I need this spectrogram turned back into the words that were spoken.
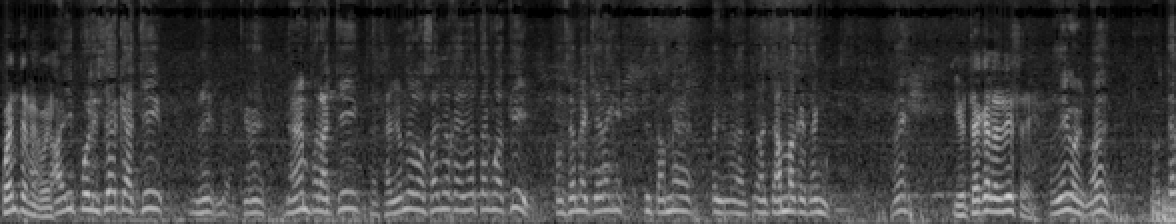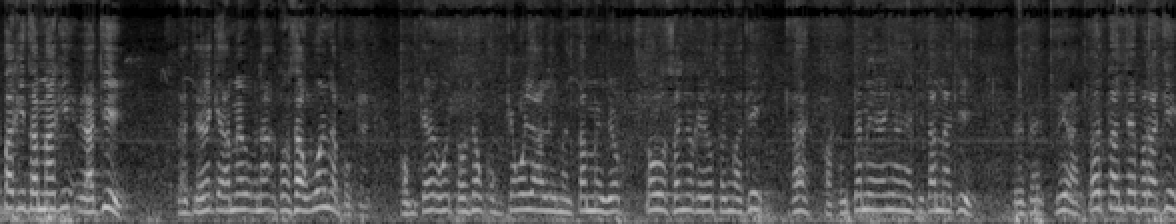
cuénteme, pues. Hay policías que aquí, que vienen por aquí, sabiendo los años que yo tengo aquí, entonces me quieren quitarme la, la chamba que tengo. ¿Sí? ¿Y usted qué les dice? Le digo, no, usted para quitarme aquí, de aquí, le tiene que darme una cosa buena, porque ¿con qué, entonces, ¿con qué voy a alimentarme yo todos los años que yo tengo aquí? ¿eh? Para que ustedes me vengan a quitarme aquí. Este, Mira, gente por aquí,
